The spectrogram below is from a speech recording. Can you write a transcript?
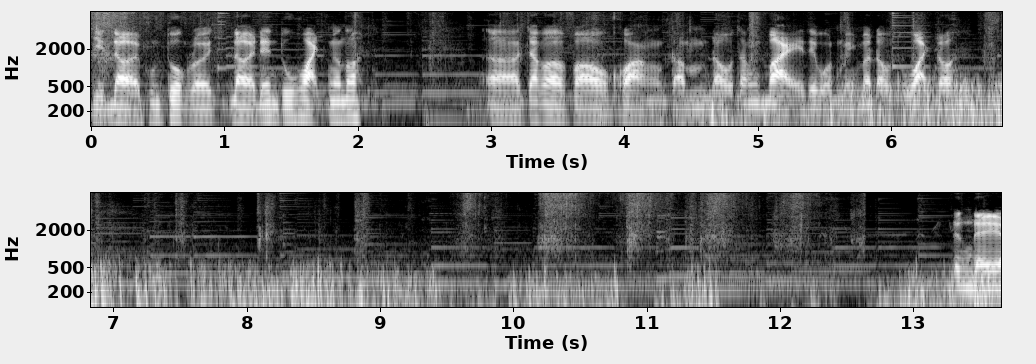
chỉ đợi phun thuốc rồi đợi đến thu hoạch nữa thôi. À, Chắc là vào khoảng tầm đầu tháng 7 thì bọn mình bắt đầu thu hoạch rồi. Đừng để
